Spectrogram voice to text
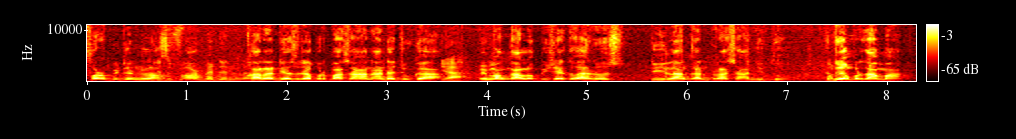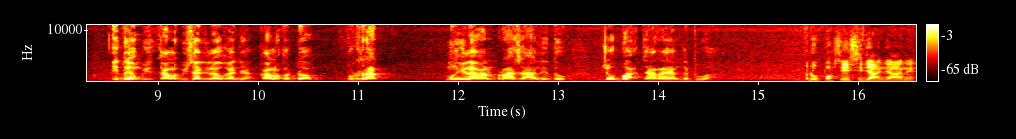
forbidden love. It's forbidden love. Karena dia sudah berpasangan, Anda juga. Ya. Memang kalau bisa itu harus dihilangkan perasaan itu. Itu yang pertama. Itu yang kalau bisa dilakukannya. Kalau kedua, berat menghilangkan perasaan itu. Coba cara yang kedua. Aduh, posisi jangan-jangan nih.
